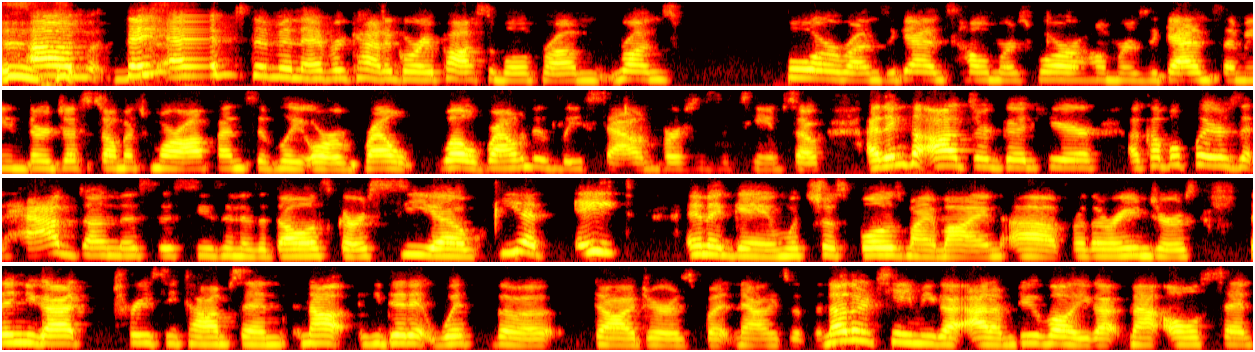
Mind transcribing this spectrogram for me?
Um, they edge them in every category possible, from runs for runs against, homers for, homers against. I mean, they're just so much more offensively or well roundedly sound versus the team. So I think the odds are good here. A couple players that have done this this season is Adolis Garcia. He had eight in a game, which just blows my mind uh, for the Rangers. Then you got Trayce Thompson. Not he did it with the Dodgers, but now he's with another team. You got Adam Duvall, you got Matt Olson,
